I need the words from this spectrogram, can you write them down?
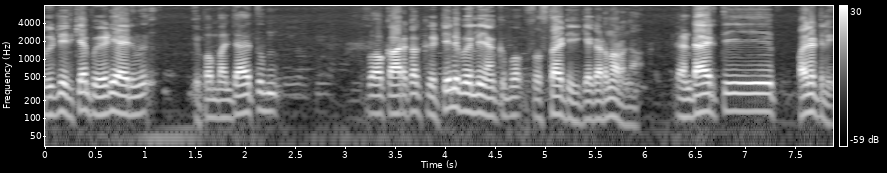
വീട്ടിലിരിക്കാൻ പേടിയായിരുന്നു. ഇപ്പം പഞ്ചായത്തും ബ്ലോക്കാരൊക്കെ കിട്ടിയതിന് പേരിൽ ഞങ്ങൾക്ക് ഇപ്പോൾ സ്വസ്ഥമായിട്ടിരിക്കുക കിടന്നുറങ്ങാം. രണ്ടായിരത്തി പതിനെട്ടിൽ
